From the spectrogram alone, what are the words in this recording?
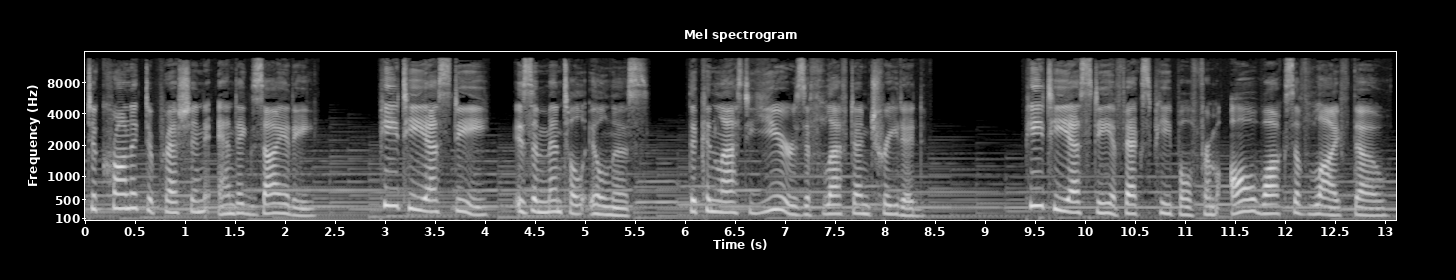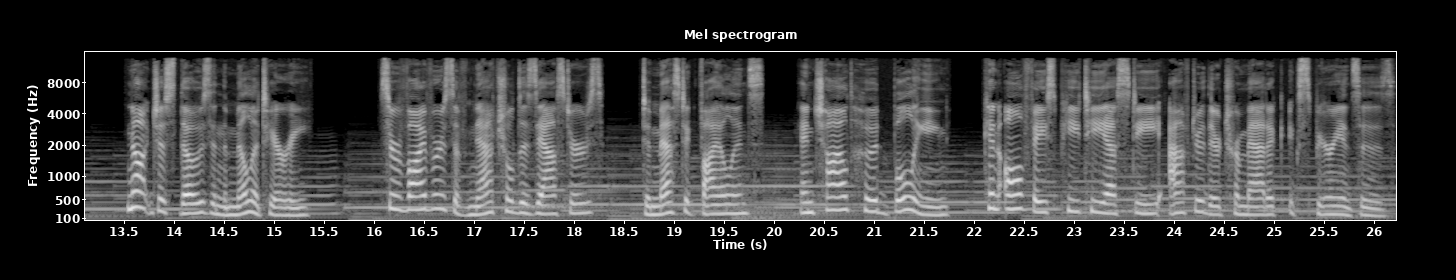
to chronic depression and anxiety, PTSD is a mental illness that can last years if left untreated. PTSD affects people from all walks of life, though, not just those in the military. Survivors of natural disasters, domestic violence, and childhood bullying can all face PTSD after their traumatic experiences.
